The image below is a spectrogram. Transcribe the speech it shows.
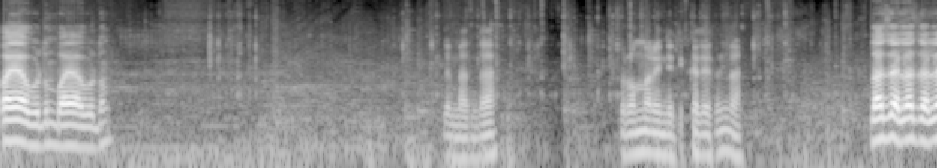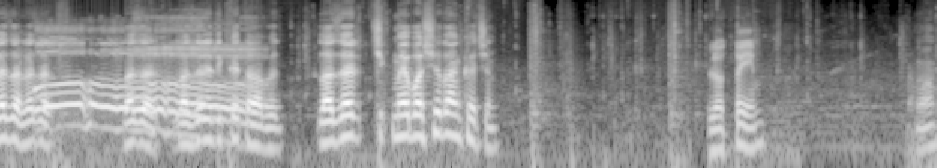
Bayağı vurdum bayağı vurdum. Dedim ben de. Dronlar indi dikkat edin de. Lazer lazer lazer lazer. Lazer. Lazere dikkat abi. Lazer çıkmaya başladan kaçın. Pilottayım. Tamam.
